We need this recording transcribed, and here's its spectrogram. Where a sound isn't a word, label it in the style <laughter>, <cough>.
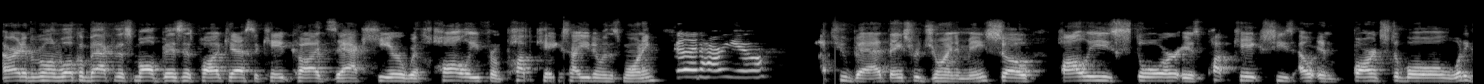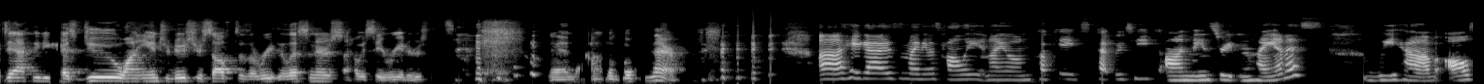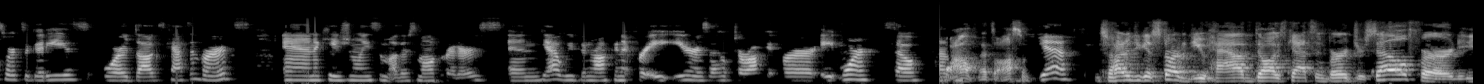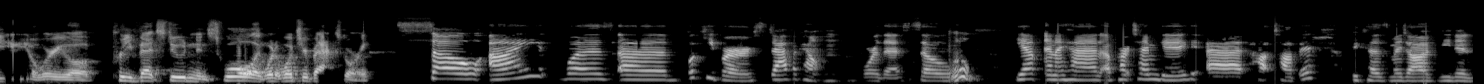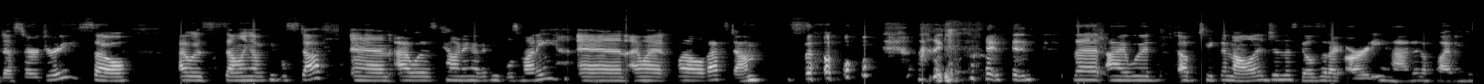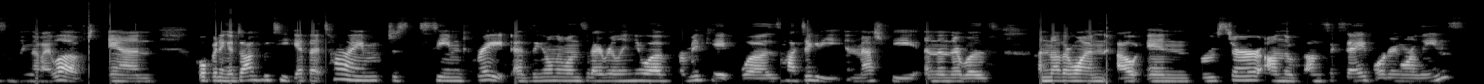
All right, everyone, welcome back to the Small Business Podcast of Cape Cod. Zach here with Holly from Pupcakes. How you doing this morning? Good. How are you? Not too bad. Thanks for joining me. So Holly's store is Pupcakes. She's out in Barnstable. What exactly do you guys do? Why don't you introduce yourself to the, re- the listeners? I always say readers, <laughs> and um, we'll go from there. <laughs> Uh, hey guys, my name is Holly, and I own Pupcakes Pet Boutique on Main Street in Hyannis. We have all sorts of goodies for dogs, cats, and birds, and occasionally some other small critters. And yeah, we've been rocking it for eight years. I hope to rock it for eight more. So um, Wow, that's awesome. yeah. So how did you get started? Do you have dogs, cats, and birds yourself, or do you, you know, were you a pre-vet student in school? Like, what, what's your backstory? So I was a bookkeeper, staff accountant before this. So Oh, Yep, and I had a part time gig at Hot Topic because my dog needed a surgery. So I was selling other people's stuff and I was counting other people's money. And I went, well, that's dumb. <laughs> So I decided that I would uh, take the knowledge and the skills that I already had and apply them to something that I loved. And opening a dog boutique at that time just seemed great, as the only ones that I really knew of for Mid Cape was Hot Diggity and Mashpee. And then there was another one out in Brewster on the on 6A bordering Orleans.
